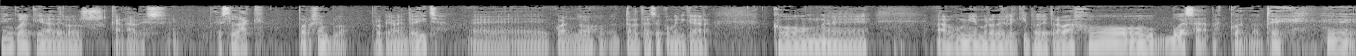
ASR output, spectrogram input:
en cualquiera de los canales. Slack, por ejemplo, propiamente dicha. Eh, cuando tratas de comunicar con eh, algún miembro del equipo de trabajo o WhatsApp cuando te eh,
